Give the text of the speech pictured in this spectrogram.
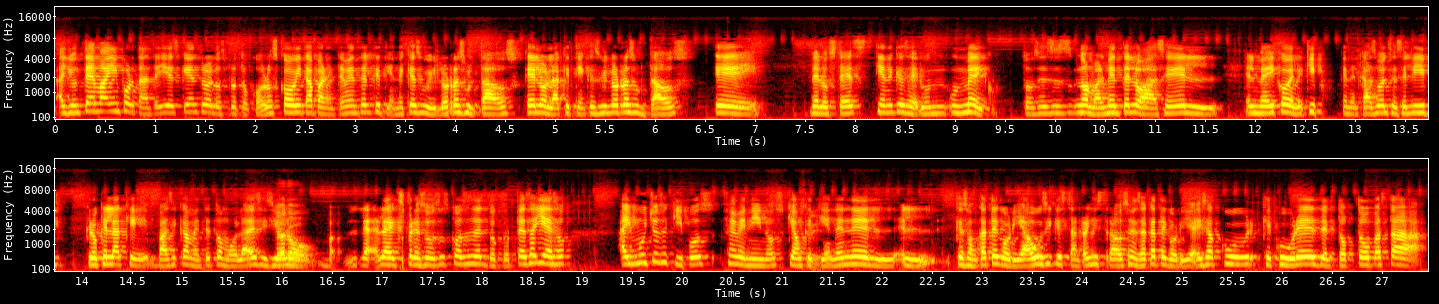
hay un tema importante y es que dentro de los protocolos COVID, aparentemente el que tiene que subir los resultados, el o la que tiene que subir los resultados, eh, de los test tiene que ser un, médico. Entonces, normalmente lo hace el, médico del equipo. En el caso del CCLIF, creo que la que básicamente tomó la decisión o la, expresó sus cosas el doctor Tessa y eso. Hay muchos equipos femeninos que aunque tienen el, que son categoría UCI, que están registrados en esa categoría esa que cubre desde el top top hasta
